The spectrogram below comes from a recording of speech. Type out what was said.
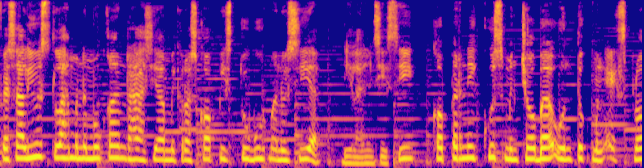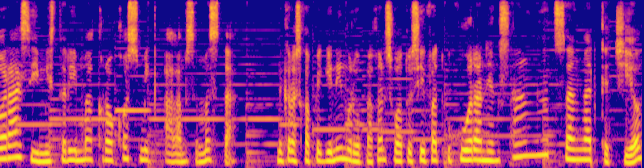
Vesalius telah menemukan rahasia mikroskopis tubuh manusia. Di lain sisi, Copernicus mencoba untuk mengeksplorasi misteri makrokosmik alam semesta. Mikroskopik ini merupakan suatu sifat ukuran yang sangat-sangat kecil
